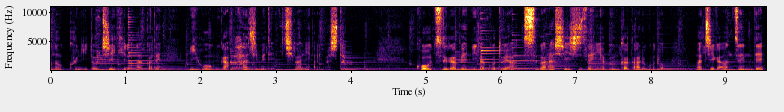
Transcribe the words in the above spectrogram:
の国と地域の中で日本が初めて一番になりました。交通が便利なことや素晴らしい自然や文化があること街が安全で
